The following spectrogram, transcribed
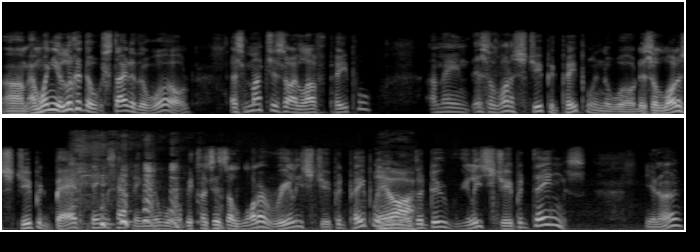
Um, and when you look at the state of the world, as much as I love people, I mean, there's a lot of stupid people in the world. There's a lot of stupid, bad things happening in the world because there's a lot of really stupid people in the are. world that do really stupid things, you know?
